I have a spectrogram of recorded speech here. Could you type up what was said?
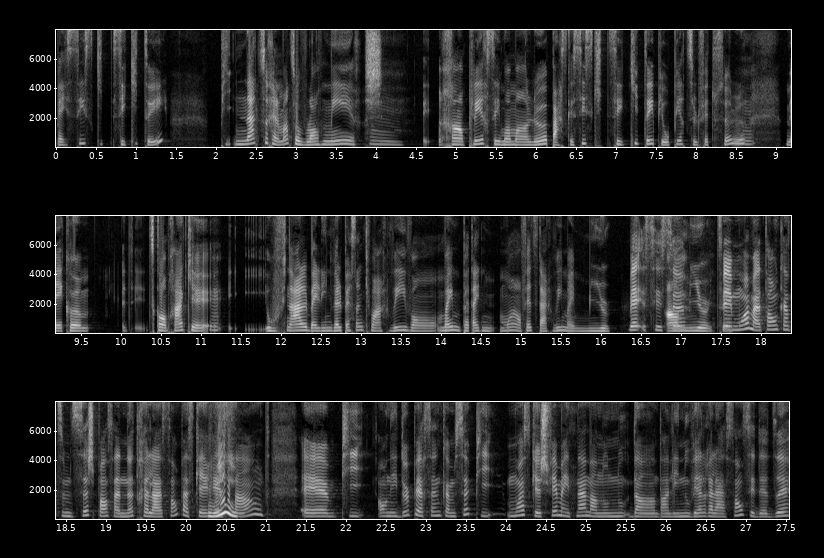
ben, c'est ce qui- c'est quitté. Puis naturellement, tu vas vouloir venir Mm. remplir ces moments-là parce que c'est ce qui- c'est quitté puis au pire, tu le fais tout seul, là. Mm. Mais comme... Tu comprends que Mm. au final, ben, les nouvelles personnes qui vont arriver, ils vont même peut-être... Moi, en fait, c'est arrivé même mieux. Ben, c'est ça. En mieux, tu sais. Ben, moi, mettons, quand tu me dis ça, je pense à notre relation parce qu'elle est Oui. récente. Euh, puis on est deux personnes comme ça. Puis moi, ce que je fais maintenant dans, nos, dans, dans les nouvelles relations, c'est de dire,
